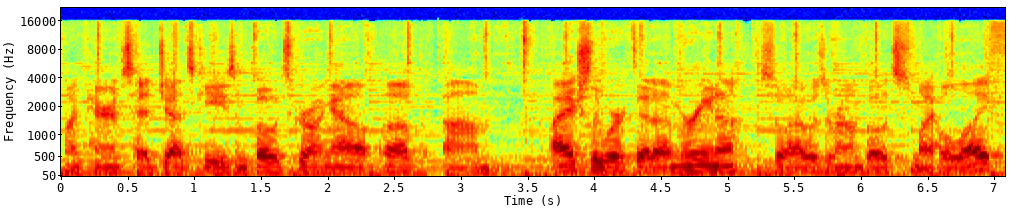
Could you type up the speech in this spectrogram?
my parents had jet skis and boats growing out up. Um, I actually worked at a marina, so I was around boats my whole life.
